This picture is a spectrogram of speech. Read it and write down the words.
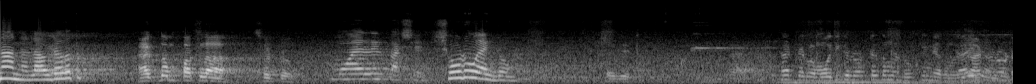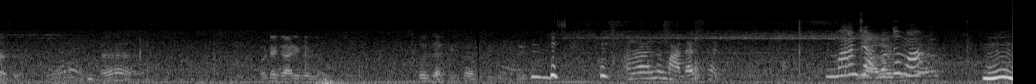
না না লাউডাগা তো একদম পাতলা ছোট ময়ালের পাশে। সরু একদম। এই যে এটা। দেখলাম ওইদিকে রোডটা ঢুকিনি এখন ওই রোড আছে। হ্যাঁ ওটা গাড়ি যা কি আমরা মাদার খাই মা যাব তো মা। হুম।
